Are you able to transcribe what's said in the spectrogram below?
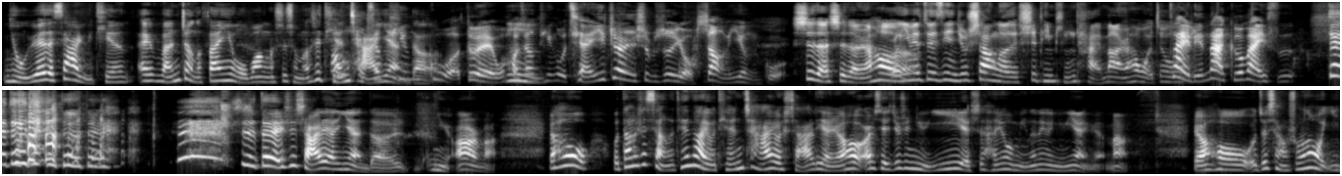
纽约的下雨天，哎，完整的翻译我忘了是什么，是甜茶演的。过，对我好像听过。前一阵是不是有上映过？是的，是的。然后因为最近就上了视频平台嘛，然后我就在琳娜·戈麦斯。对对对对对，是，对，是傻脸演的女二嘛。然后我当时想着，天呐，有甜茶，有傻脸，然后而且就是女一也是很有名的那个女演员嘛。然后我就想说，那我一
